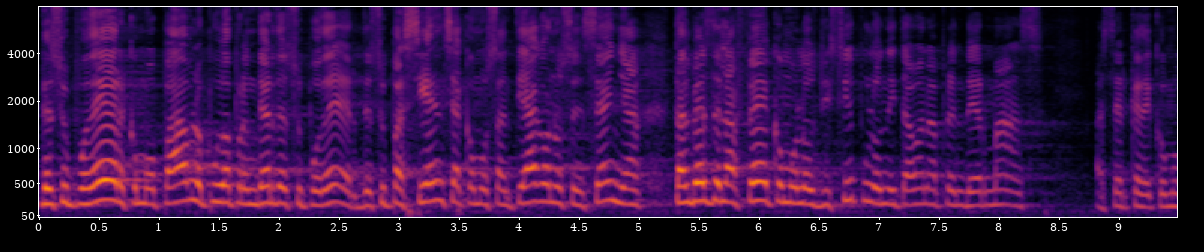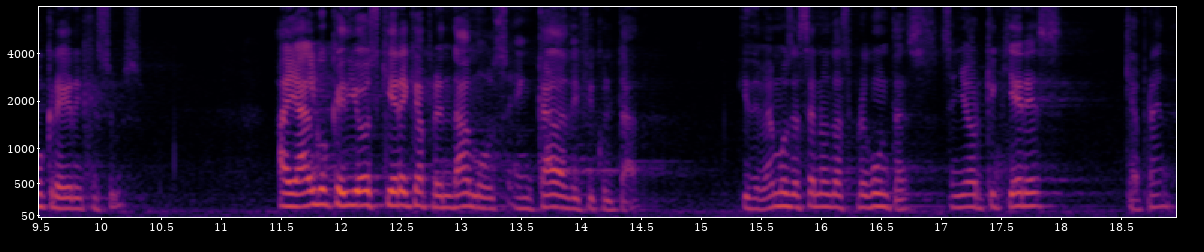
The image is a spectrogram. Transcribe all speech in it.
De su poder como Pablo pudo aprender de su poder. De su paciencia como Santiago nos enseña. Tal vez de la fe como los discípulos necesitaban aprender más acerca de cómo creer en Jesús. Hay algo que Dios quiere que aprendamos en cada dificultad. Y debemos de hacernos las preguntas. Señor, ¿qué quieres que aprenda?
